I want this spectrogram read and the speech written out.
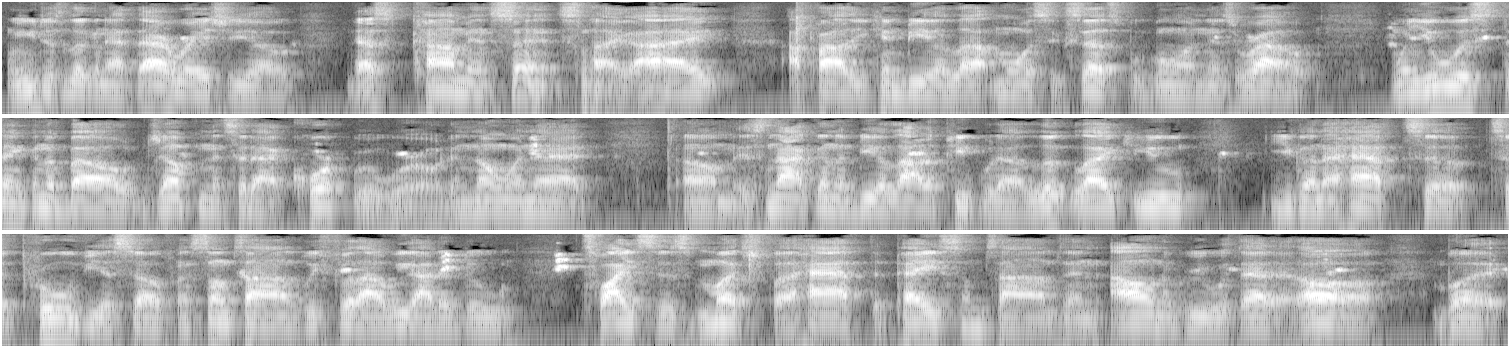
when you're just looking at that ratio, that's common sense. Like, all right, I probably can be a lot more successful going this route. When you was thinking about jumping into that corporate world and knowing that um, it's not going to be a lot of people that look like you, you're gonna have to to prove yourself, and sometimes we feel like we got to do twice as much for half the pay sometimes, and I don't agree with that at all. But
